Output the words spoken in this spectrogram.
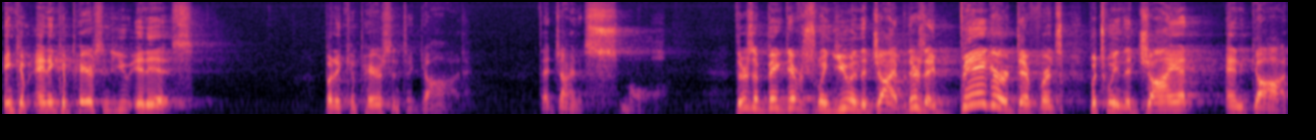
In com- and in comparison to you, it is. But in comparison to God, that giant is small. There's a big difference between you and the giant, but there's a bigger difference between the giant and God.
